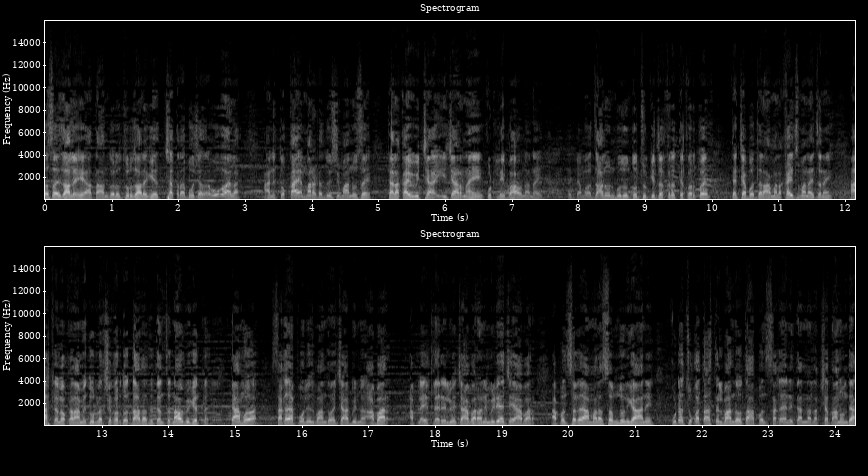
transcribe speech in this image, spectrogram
तसंही झालं. हे आता आंदोलन सुरू झालं की हे छत्रा भूछत्रा उगवायला. आणि तो काय मराठा दिवशी माणूस आहे त्याला काही विचार विचार नाही कुठली भावना नाही. त्याच्यामुळे जाणून बुजून तो चुकीचं कृत्य करतोय. त्याच्याबद्दल आम्हाला काहीच म्हणायचं नाही. असल्या लोकांना आम्ही दुर्लक्ष करतो दादा तर त्यांचं नाव बी घेत नाही. त्यामुळं सगळ्या पोलीस बांधवाचे अभिन आभार. आपल्या इथल्या रेल्वेचे आभार आणि मीडियाचे आभार. आपण सगळे आम्हाला समजून घ्या आणि कुठं चुकत असतील बांधव तर आपण सगळ्यांनी त्यांना लक्षात आणून द्या.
